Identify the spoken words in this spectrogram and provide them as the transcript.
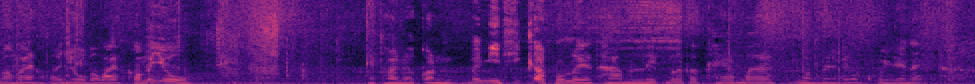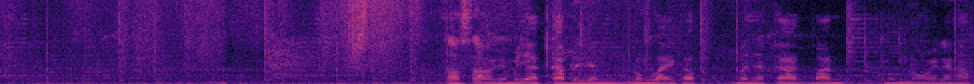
บางวันเขาก็อยู่บางวันเขาก็ไม่อยู่มาถอยแล้วก่อนไม่มีที่กลับรถเลยทางมันเล็กแล้วก็แคบมากหมดเลยไม่ต้องคุยเลยนะสาวๆยังไม่อยากกลับเลยยังลงไหลกับบรรยากาศบ้านเมืองน้อยนะครับ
